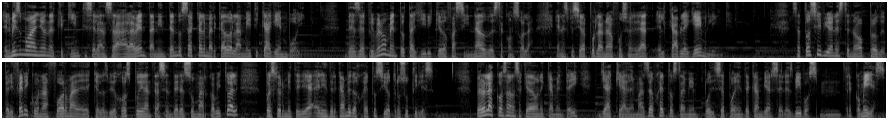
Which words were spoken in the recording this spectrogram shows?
El mismo año en el que Quinty se lanza a la venta, Nintendo saca al mercado la mítica Game Boy. Desde el primer momento Tajiri quedó fascinado de esta consola, en especial por la nueva funcionalidad, el cable Game Link. Satoshi vio en este nuevo periférico una forma de que los videojuegos pudieran trascender en su marco habitual, pues permitiría el intercambio de objetos y otros útiles. Pero la cosa no se queda únicamente ahí, ya que además de objetos también se pueden intercambiar seres vivos, entre comillas.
